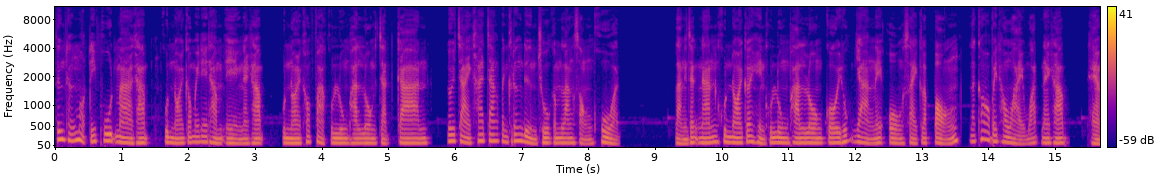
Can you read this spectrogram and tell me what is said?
ซึ่งทั้งหมดที่พูดมาครับ คุณน้อยก็ไม่ได้ทำเองนะครับ คุณน้อยเขาฝากคุณลุงพันโลงจัดการ โดยจ่ายค่าจ้างเป็นเครื่องดื่มชูกำลังสองขวด หลังจากนั้นคุณน้อยก็เห็นคุณลุงพันโลงโกยทุกอย่างในโอ่งใส่กระป๋อง แล้วก็เอาไปถวายวัดนะครับ แถม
